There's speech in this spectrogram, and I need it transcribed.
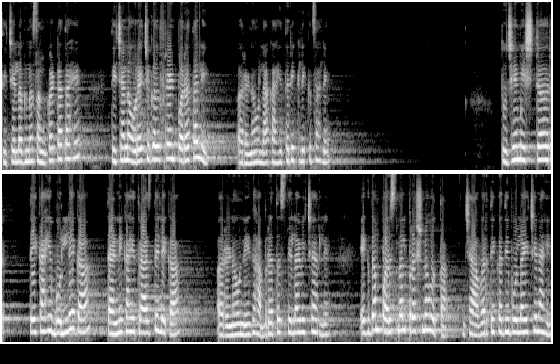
तिचे लग्न संकटात आहे. तिच्या नवऱ्याची गर्लफ्रेंड परत आली. अर्णवला काहीतरी क्लिक झाले. तुझे मिस्टर ते काही बोलले का? त्यांनी काही त्रास दिले का? अर्णवने घाबरतच तिला विचारले. एकदम पर्सनल प्रश्न होता ज्यावर ती कधी बोलायची नाही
